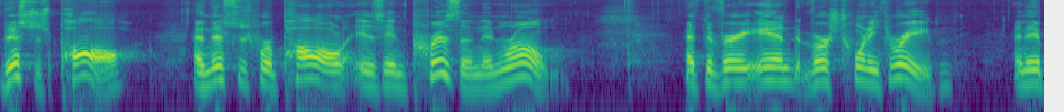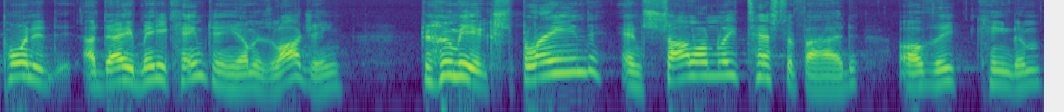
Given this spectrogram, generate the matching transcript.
This is Paul, and this is where Paul is in prison in Rome. At the very end, verse 23, and they appointed a day many came to him his lodging to whom he explained and solemnly testified of the kingdom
